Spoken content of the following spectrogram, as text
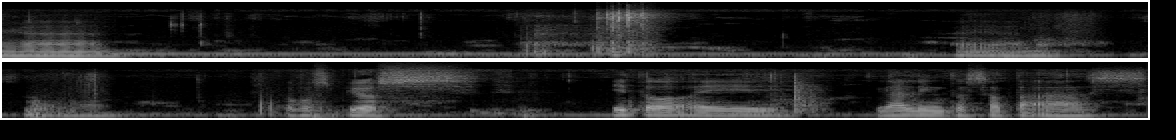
Ayan. Ayan o. So, tapos fuse. Ito ay galing to sa taas.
